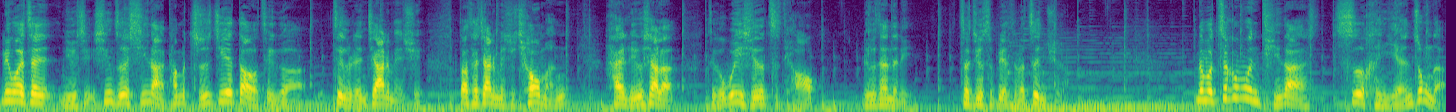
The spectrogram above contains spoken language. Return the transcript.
另外在纽西新泽西呢，他们直接到这个这个人家里面去，到他家里面去敲门，还留下了这个威胁的纸条留在那里，这就是变成了证据了。那么这个问题呢是很严重的，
